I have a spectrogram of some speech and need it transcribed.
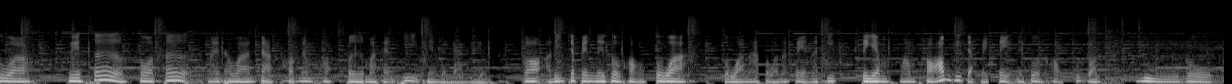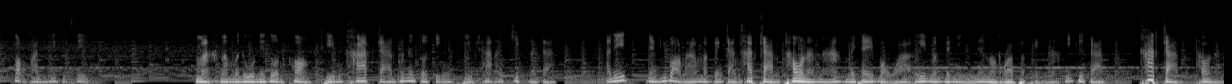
ตัวเฟเซอร์โฟเตอร์นายทวารจากท็อตแนมฮอสเปอร์มาแทนที่เพียงรายการเดียว ก็อันนี้จะเป็นในส่วนของตัวตัวนะตัวนักเตะนะที่เตรียมความพร้อมที่จะไปเตะในส่วนของฟุตบอลยูโร 2024 มาเรามาดูในส่วนของทีมคาดการณ์ผู้เล่นตัวจริงทีมชาติอังกฤษนะจ๊ะอันนี้อย่างที่บอกนะมันเป็นการคาดการณ์เท่านั้นนะ ไม่ใช่บอกว่าเอ้ยมันเป็นอย่างนี้แน่นอนร้อยเปอร์เซ็นต์นะนี่คือการคาดการณ์เท่านั้น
